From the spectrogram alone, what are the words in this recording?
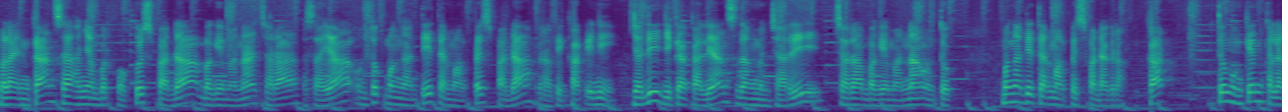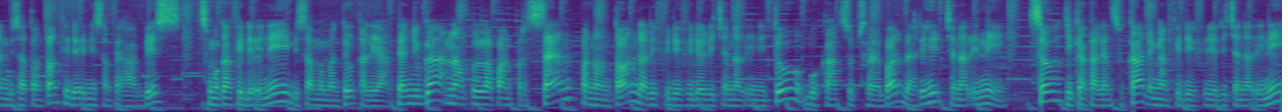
melainkan saya hanya berfokus pada bagaimana cara saya untuk mengganti thermal paste pada graphic card ini. Jadi jika kalian sedang mencari cara bagaimana untuk mengganti thermal paste pada graphic card, itu mungkin kalian bisa tonton video ini sampai habis. Semoga video ini bisa membantu kalian. Dan juga 68% penonton dari video-video di channel ini tuh bukan subscriber dari channel ini. So, jika kalian suka dengan video-video di channel ini,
